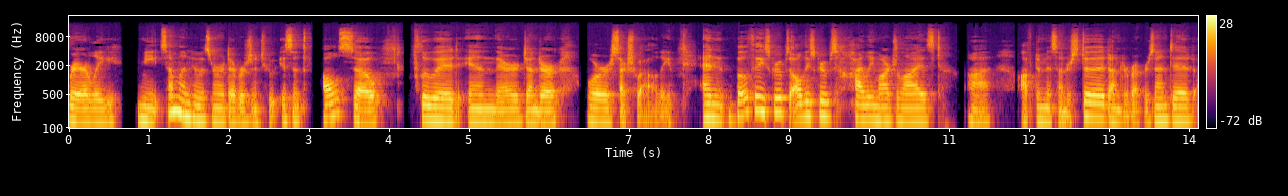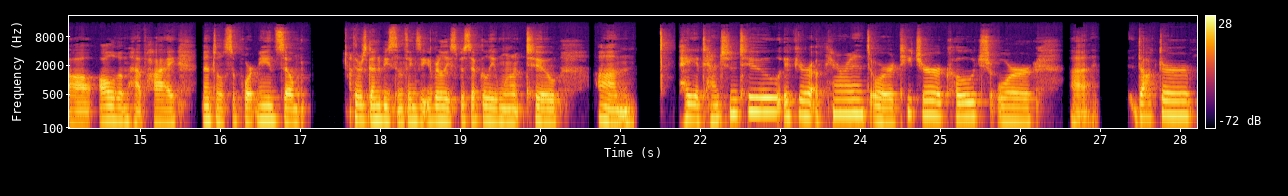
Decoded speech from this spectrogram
rarely meet someone who is neurodivergent who isn't also fluid in their gender or sexuality. And both of these groups, all these groups, highly marginalized, uh, often misunderstood, underrepresented. all of them have high mental support needs. So there's going to be some things that you really specifically want to um, pay attention to if you're a parent or a teacher, coach, or uh, doctor,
